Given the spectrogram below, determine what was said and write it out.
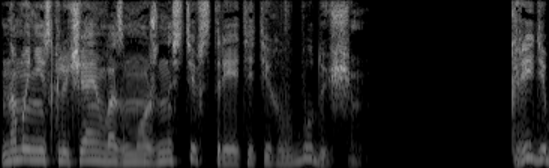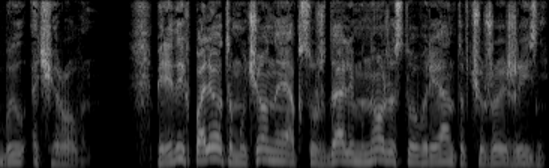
но мы не исключаем возможности встретить их в будущем. Криди был очарован. Перед их полетом ученые обсуждали множество вариантов чужой жизни.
